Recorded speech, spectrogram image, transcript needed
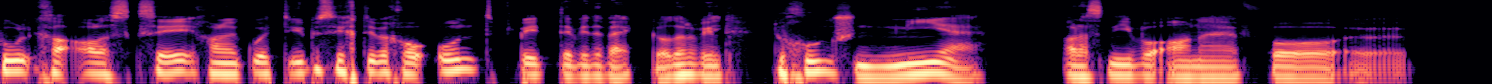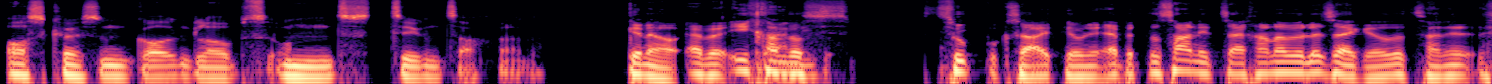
cool, ich habe alles gesehen, ich habe eine gute Übersicht bekommen und bitte wieder weg, oder? Weil du kommst nie an das Niveau an von äh, Oscars und Golden Globes und Zeug und Sachen, oder? Genau, aber ich habe das super gesagt, Joni. Eben, das habe ich jetzt auch noch sagen, oder? Das habe ich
